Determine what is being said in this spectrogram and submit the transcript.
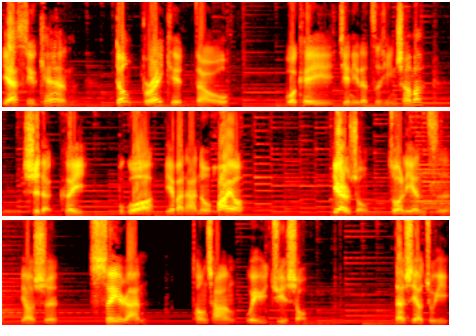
Yes, you can. Don't break it, though. 我可以借你的自行车吗？是的，可以，不过别把它弄坏哦。第二种做连词，表示虽然，通常位于句首，但是要注意，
